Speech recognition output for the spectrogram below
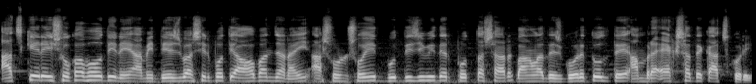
আজকের এই শোকাবহ দিনে আমি দেশবাসীর প্রতি আহ্বান জানাই আসুন শহীদ বুদ্ধিজীবীদের প্রত্যাশার বাংলাদেশ গড়ে তুলতে আমরা একসাথে কাজ করি।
